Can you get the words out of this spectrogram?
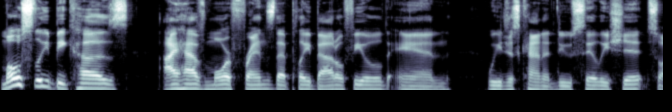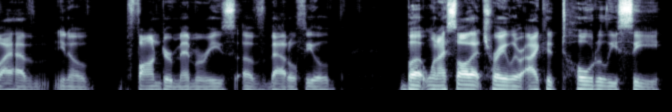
Mostly because I have more friends that play Battlefield and we just kind of do silly shit. So I have, you know, fonder memories of Battlefield. But when I saw that trailer, I could totally see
